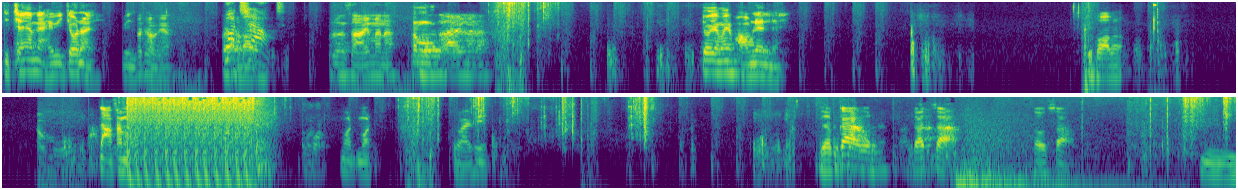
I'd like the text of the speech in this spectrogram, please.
ติดแช่ไหนให้พี่โจ้หน่อยวินก็แถวเนี้ย Watch out! เดินซ้ายมานะสมองซ้ายมานะโจ้ยังไม่พร้อมเล่นเลยคือพร้อมแล้วแถวกูหลังสมอง หมดหมดสวยพี่เหลือเก้าคนนะรัดสามเราสามอืม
